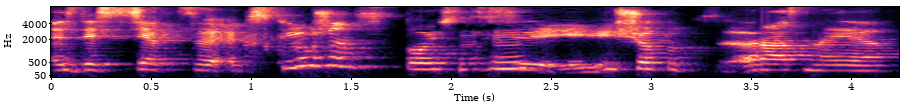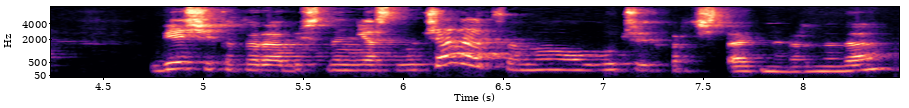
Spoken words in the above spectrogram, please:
здесь секция exclusions, то есть mm-hmm. еще тут разные вещи, которые обычно не случаются, но лучше их прочитать, наверное, да?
